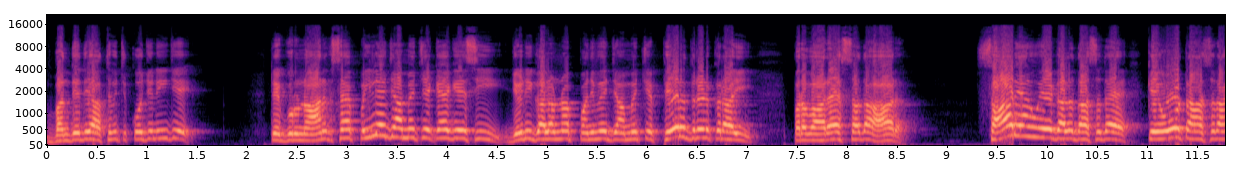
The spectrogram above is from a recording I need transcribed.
ਬੰਦੇ ਦੇ ਹੱਥ ਵਿੱਚ ਕੁਝ ਨਹੀਂ ਜੇ। ਤੇ ਗੁਰੂ ਨਾਨਕ ਸਾਹਿਬ ਪਹਿਲੇ ਜਾਮੇ 'ਚ ਕਹਿ ਗਏ ਸੀ, ਜਿਹੜੀ ਗੱਲ ਉਹਨਾਂ ਪੰਜਵੇਂ ਜਾਮੇ 'ਚ ਫੇਰ ਦ੍ਰਿੜ ਕਰਾਈ, ਪਰਿਵਾਰੈ ਸਧਾਰ। ਸਾਰਿਆਂ ਨੂੰ ਇਹ ਗੱਲ ਦੱਸਦਾ ਹੈ ਕਿ ਉਹ ਟਾਸਰਾ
